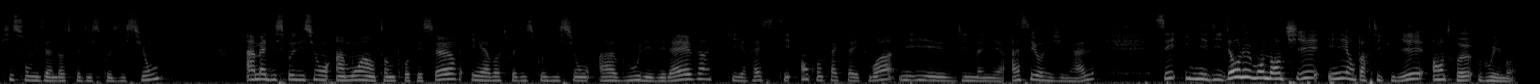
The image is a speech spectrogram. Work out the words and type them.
qui sont mis à notre disposition à ma disposition à moi en tant que professeur et à votre disposition à vous les élèves qui restez en contact avec moi, mais d'une manière assez originale. C'est inédit dans le monde entier et en particulier entre vous et moi.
